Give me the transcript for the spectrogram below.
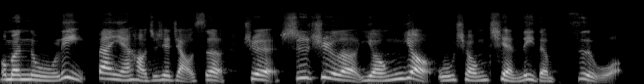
我们努力扮演好这些角色，却失去了拥有无穷潜力的自我。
